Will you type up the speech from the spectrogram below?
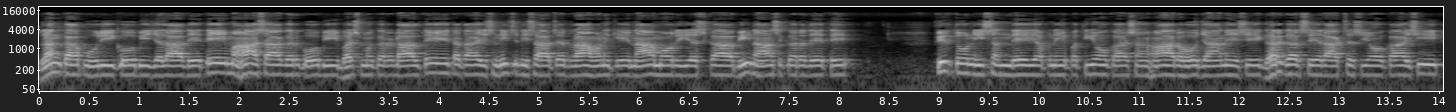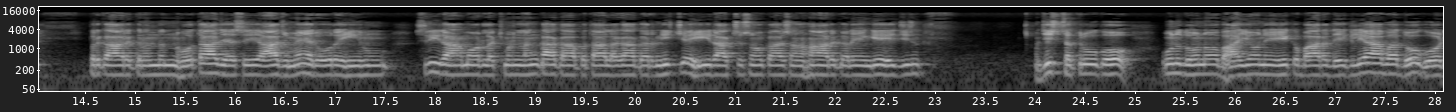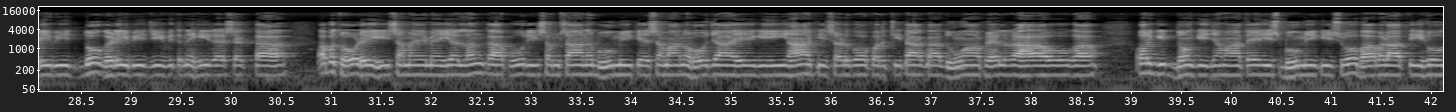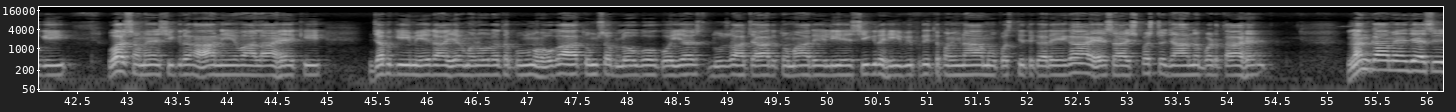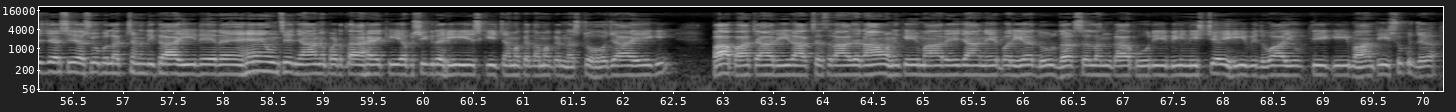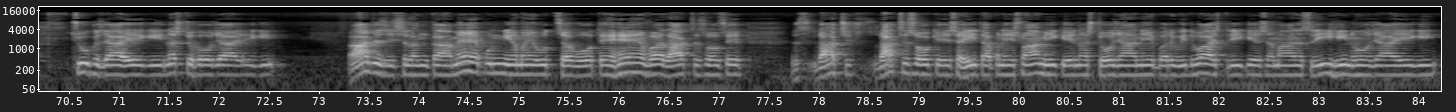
लंकापुरी को भी जला देते, महासागर को भी भस्म कर डालते, तथा इस निच निशाचर रावण के नाम और यश का भी नाश कर देते। फिर तो निसंदेह अपने पतियों का संहार हो जाने से घर घर से राक्षसियों का इसी प्रकार क्रंदन होता जैसे आज मैं रो रही हूँ। श्री राम और लक्ष्मण लंका का पता लगाकर निश्चय ही राक्षसों का संहार करेंगे जिस जिस शत्रु को उन दोनों भाइयों ने एक बार देख लिया, वह दो घोड़ी भी, दो घड़ी भी जीवित नहीं रह सकता। अब थोड़े ही समय में यह लंका पूरी शमशान भूमि के समान हो जाएगी। यहाँ की सड़कों पर चिता का धुआँ फैल रहा होगा और गिद्धों की जमाते इस भूमि की शोभा बढ़ाती होगी। वह समय शीघ्र आने वाला है कि जबकि मेरा यह मनोरथ पूर्ण होगा, तुम सब लोगों को यह दुराचार तुम्हारे लिए शीघ्र ही विपरीत परिणाम उपस्थित करेगा, ऐसा स्पष्ट जान पड़ता है। लंका में जैसे जैसे अशुभ लक्षण दिखाई दे रहे हैं, उनसे जान पड़ता है कि अब शीघ्र ही इसकी चमक दमक नष्ट हो जाएगी। पापाचारी राक्षस राज रावण के मारे जाने पर यह दुर्धर्ष लंका पूरी भी निश्चय ही विधवा युक्ति की भांति सुख सूख जाएगी, नष्ट हो जाएगी। आज जिस लंका में पुण्यमय उत्सव होते हैं, वह राक्षसों से राक्षसों के सहित अपने स्वामी के नष्ट हो जाने पर विधवा स्त्री के समान श्रीहीन हो जाएगी।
